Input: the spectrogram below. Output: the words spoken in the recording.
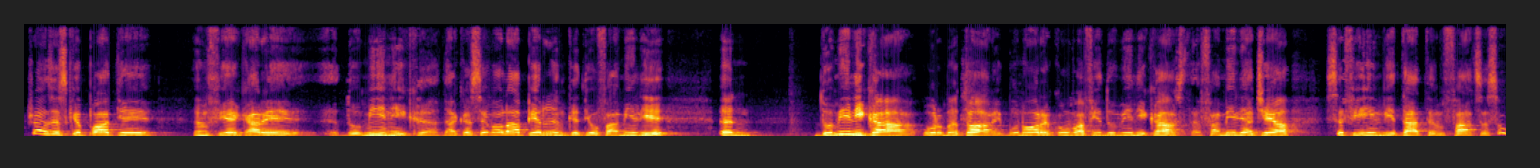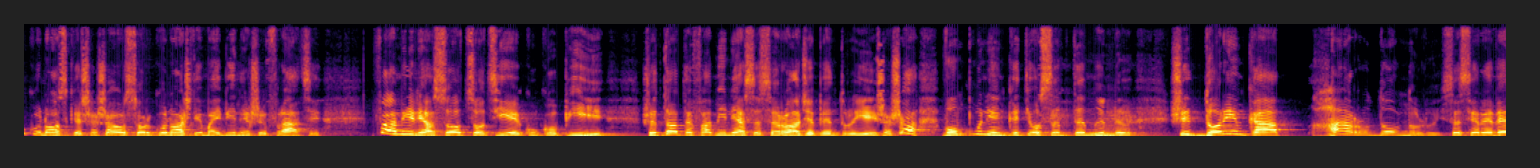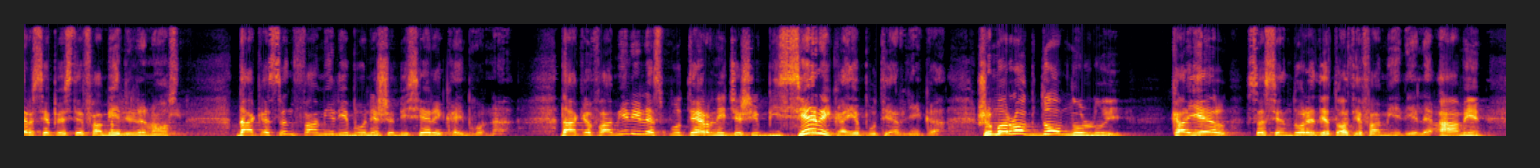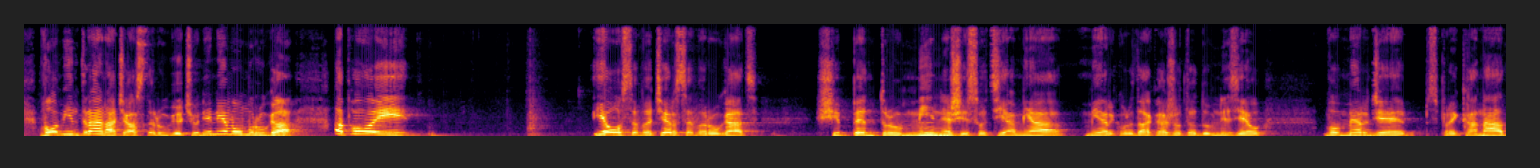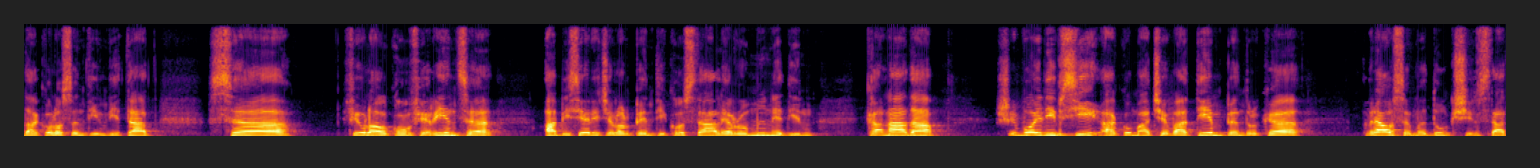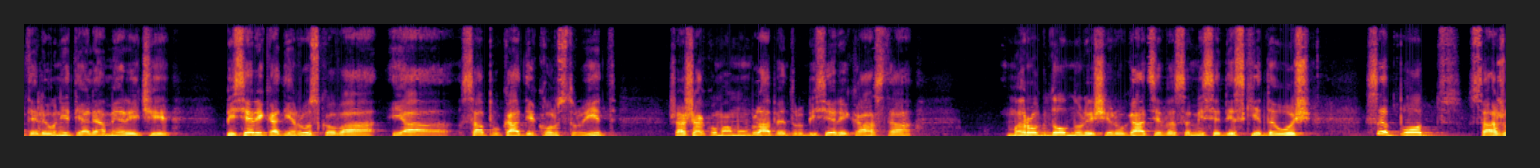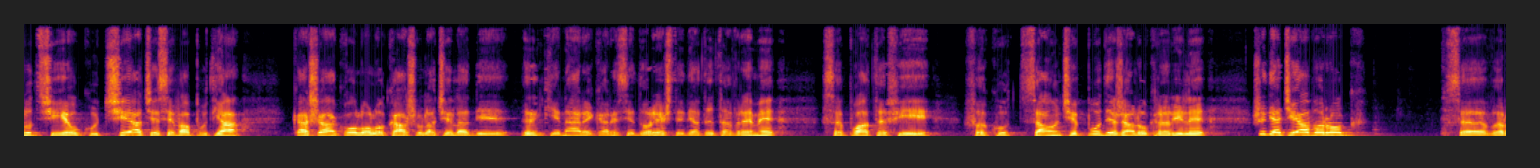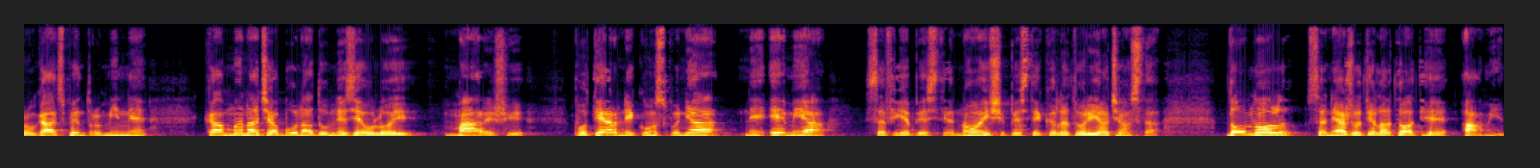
și am zis că poate în fiecare duminică, dacă se va lua pe rând câte o familie în duminica următoare, bună oră cum va fi duminica asta, familia aceea să fie invitată în față, să o cunoscă și așa o să o cunoaște mai bine și frații, familia, soț, soție cu copiii și toată familia să se roage pentru ei. Și așa vom pune în câte o săptămână și dorim ca harul Domnului să se reverse peste familiile noastre. Dacă sunt familii bune și biserica e bună, dacă familiile sunt puternice și biserica e puternică, și mă rog Domnului ca El să se îndure de toate familiile. Amin. Vom intra în această rugăciune, ne vom ruga. Apoi, eu o să vă cer să vă rugați și pentru mine și soția mea, miercuri, dacă ajută Dumnezeu, vom merge spre Canada, acolo sunt invitat să fiu la o conferință a bisericilor penticostale române din Canada și voi lipsi acum ceva timp pentru că vreau să mă duc și în Statele Unite ale Americii. Biserica din Ruscova ea s-a apucat de construit și așa cum am umblat pentru biserica asta, mă rog Domnului și rugați-vă să mi se deschidă uși, să pot să ajut și eu cu ceea ce se va putea, ca așa acolo locașul acela de închinare care se dorește de atâta vreme să poată fi făcut. S-au început deja lucrările și de aceea vă rog să vă rugați pentru mine ca mâna cea bună a Dumnezeului mare și puternic, cum spunea Neemia, să fie peste noi și peste călătoria aceasta. Domnul să ne ajute la toate. Amin.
